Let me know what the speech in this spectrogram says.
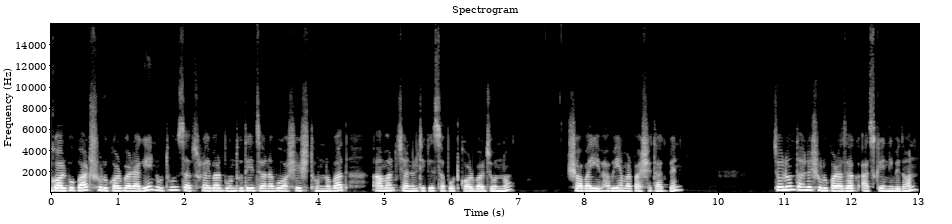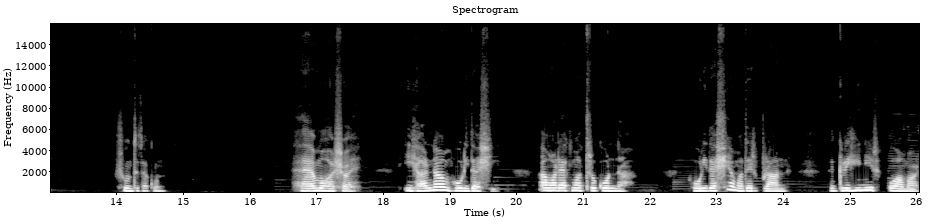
গল্প পাঠ শুরু করবার আগে নতুন সাবস্ক্রাইবার বন্ধুদের জানাব অশেষ ধন্যবাদ আমার চ্যানেলটিকে সাপোর্ট করবার জন্য। সবাই এভাবেই আমার পাশে থাকবেন। চলুন তাহলে শুরু করা যাক আজকের নিবেদন। শুনতে থাকুন। হ্যাঁ মহাশয়, ইহার নাম হরিদাসী, আমার একমাত্র কন্যা। হরিদাসী আমাদের প্রাণ, গৃহিণীর ও আমার।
